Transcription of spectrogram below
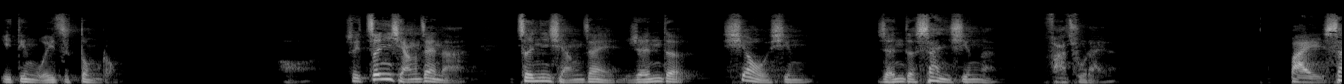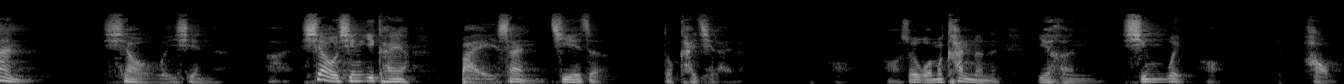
一定为之动容，哦，所以真祥在哪？真祥在人的孝心，人的善心啊，发出来了。百善孝为先呢，啊，孝心一开啊，百善接着都开起来，所以我们看了呢，也很欣慰哦，好。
